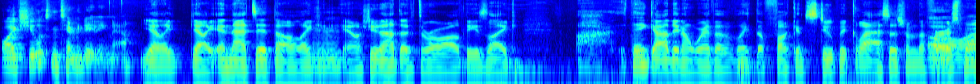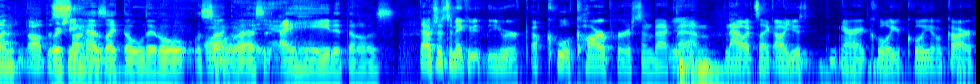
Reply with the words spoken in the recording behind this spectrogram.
like she looks intimidating now. Yeah, like yeah, like and that's it though. Like Mhm. you know, she don't have to throw out these like. Ah, thank God they don't wear the like the fucking stupid glasses from the first Oh, one, Oh, the where she has like the little sunglasses. yeah. I hated those. That was just to make you you were a cool car person back Yeah. then. Now it's like, oh, you all right, cool, you're cool, you have a car.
